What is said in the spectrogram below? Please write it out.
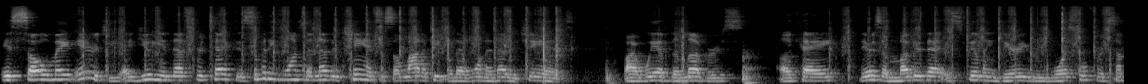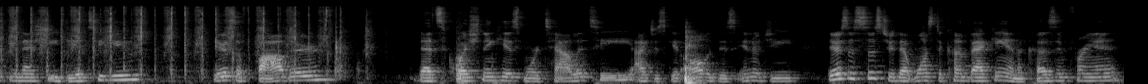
is soulmate energy, a union that's protected. Somebody wants another chance. It's a lot of people that want another chance by way of the lovers. Okay. There's a mother that is feeling very remorseful for something that she did to you. There's a father that's questioning his mortality. I just get all of this energy. There's a sister that wants to come back in, a cousin friend,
